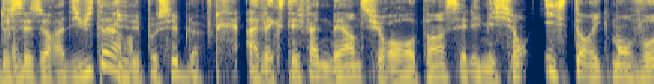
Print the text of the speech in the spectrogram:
de 16h à 18h, Il est possible. avec Stéphane Bern sur Europe 1. C'est l'émission historiquement vôtre.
